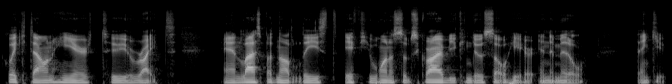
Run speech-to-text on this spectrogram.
click down here to your right. And last but not least, if you want to subscribe, you can do so here in the middle. Thank you.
